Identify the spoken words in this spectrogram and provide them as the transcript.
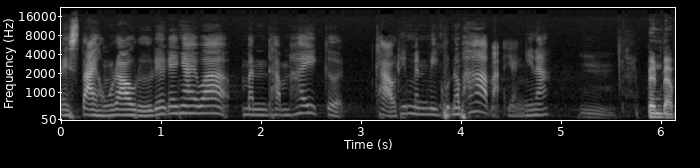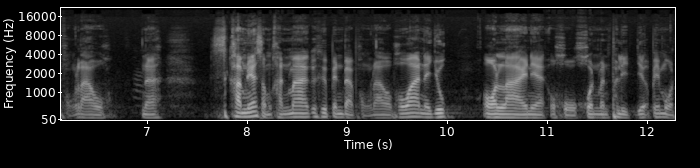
ในสไตล์ของเราหรือเรียกง่าย ๆ ว่ามันทำให้เกิดข่าวที่มันมีคุณภาพอะอย่างนี้นะอืมเป็นแบบของเรานะคำนี้สำคัญมากก็คือเป็นแบบของเรา เพราะว่าในยุคออนไลน์เนี่ยโอ้โหคนมันผลิตเยอะไปหมด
